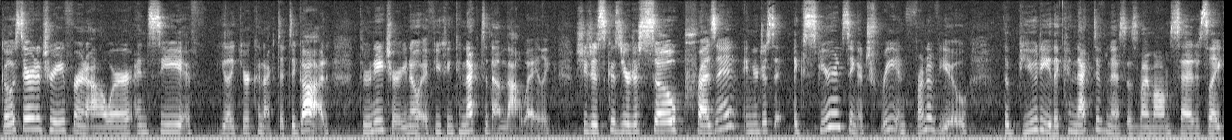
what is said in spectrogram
Go stare at a tree for an hour and see if like you're connected to God through nature. You know, if you can connect to them that way. Like she just because you're just so present and you're just experiencing a tree in front of you, the beauty, the connectiveness, as my mom said, it's like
